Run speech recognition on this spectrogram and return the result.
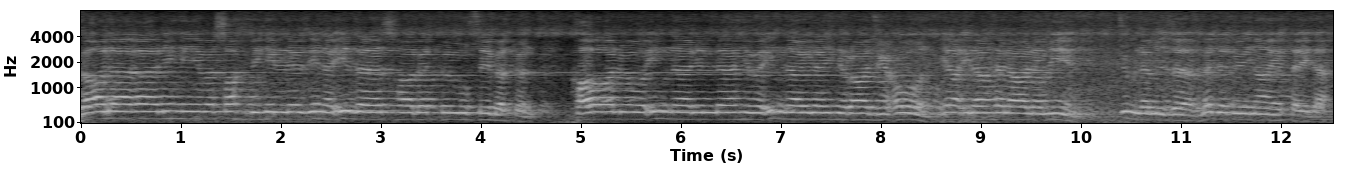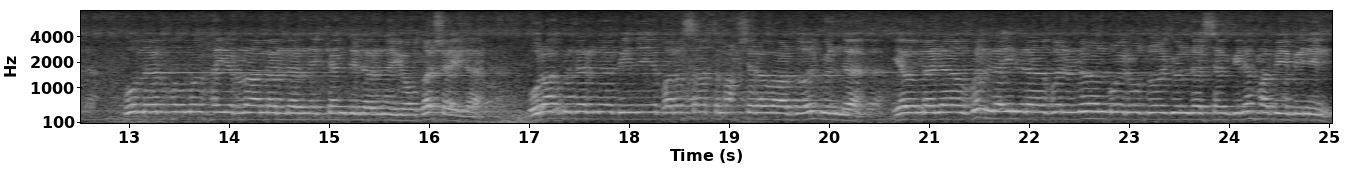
ve ala alihi ve sahbihillezine izâ eshabettün musibetün. Kalu inna lillahi ve inna ileyhi raciun. Ya ilahel alemin. Cümlemize mededü inayet eyle. Bu merhumun hayırlı amellerini kendilerine yoldaş eyle. Burak üzerine binip arasat-ı mahşere vardığı günde يَوْمَ لَا ظِلَّ اِلَّا ظِلُّونَ buyurulduğu günde sevgili Habibinin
